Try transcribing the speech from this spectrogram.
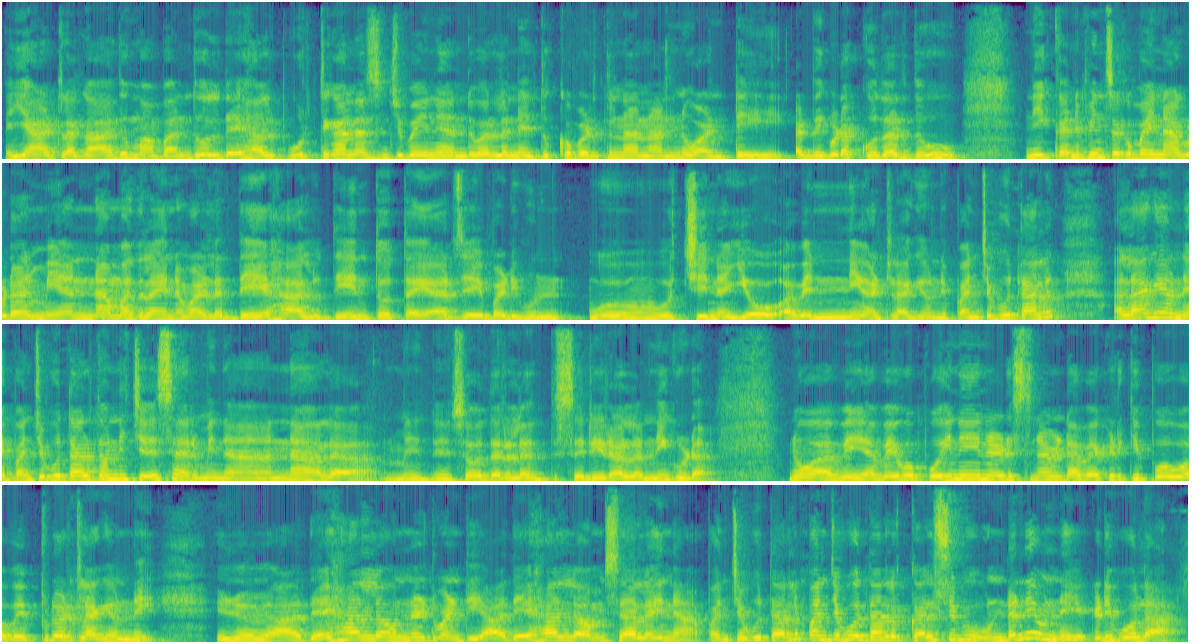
అయ్యా అట్లా కాదు. మా బంధువుల దేహాలు పూర్తిగా నశించిపోయినాయి. అందువల్ల నేను దుఃఖపడుతున్నాను అన్ను అంటే అది కూడా కుదరదు. నీకు కనిపించకపోయినా కూడా మీ అన్న మొదలైన వాళ్ళ దేహాలు దేంతో తయారు చేయబడి ఉన్ వచ్చినాయో అవన్నీ అట్లాగే ఉన్నాయి. పంచభూతాలు అలాగే ఉన్నాయి. పంచభూతాలతోనే చేశారు మీ నా అన్నాల మీ సోదరుల శరీరాలన్నీ కూడా. నువ్వు అవి అవేవో పోయినాయి నడుస్తున్నావు అవి ఎక్కడికి పోవు. అవి ఎప్పుడు అట్లాగే ఉన్నాయి. ఆ దేహాల్లో ఉన్నటువంటి ఆ దేహాల్లో అంశాలైన పంచభూతాలు పంచభూతాలు కలిసి ఉండనే ఉన్నాయి. ఎక్కడి పోలా?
